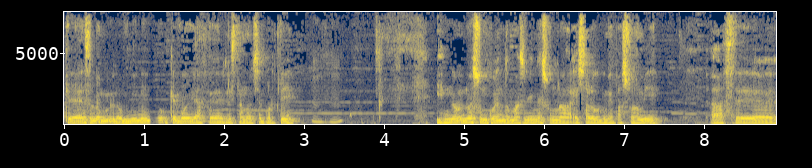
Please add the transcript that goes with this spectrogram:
que es lo, lo mínimo que podía hacer esta noche por ti. Y no, no es un cuento, más bien es, una, es algo que me pasó a mí. Hace,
